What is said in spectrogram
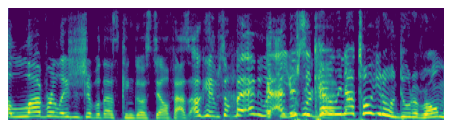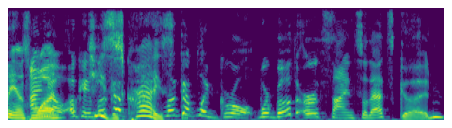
a love relationship with us can go stale fast. Okay, so but anyway, I you see. Carolina, I told you don't do the romance I one. know. Okay, Jesus up, Christ. Look up like girl. We're both Earth signs, so that's good.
